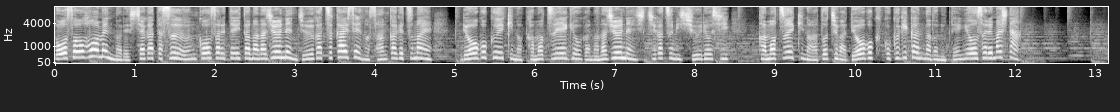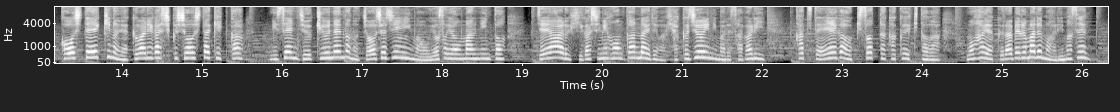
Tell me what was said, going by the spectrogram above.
房総方面の列車が多数運行されていた70年10月改正の3ヶ月前、両国駅の貨物営業が70年7月に終了し、貨物駅の跡地は両国国技館などに転用されました。こうして駅の役割が縮小した結果、2019年度の乗車人員はおよそ4万人と、JR 東日本管内では110位にまで下がり、かつて映画を競った各駅とは、もはや比べるまでもありません。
